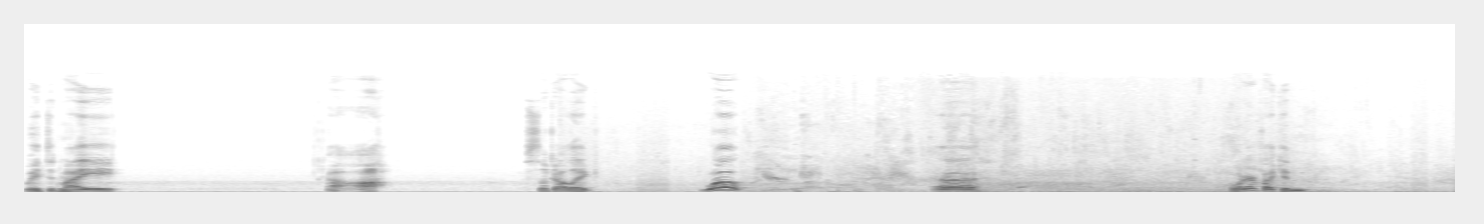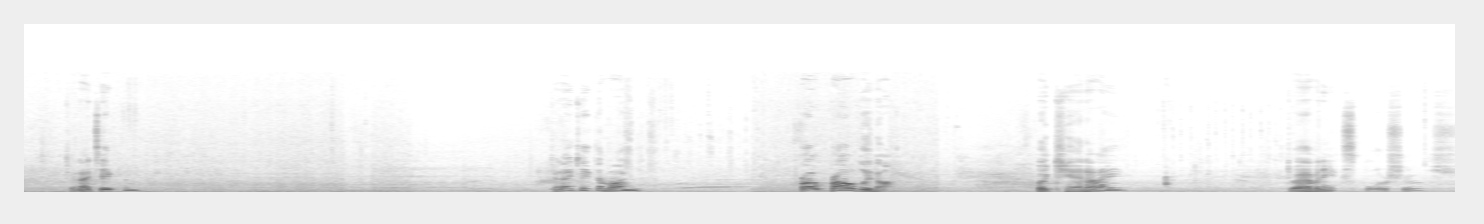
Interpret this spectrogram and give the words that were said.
Wait, did my... Ah. Still got like... Whoa! Uh... I wonder if I can... Can I take them? Can I take them on? Pro probably not. But can I? Do I have any explosives?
